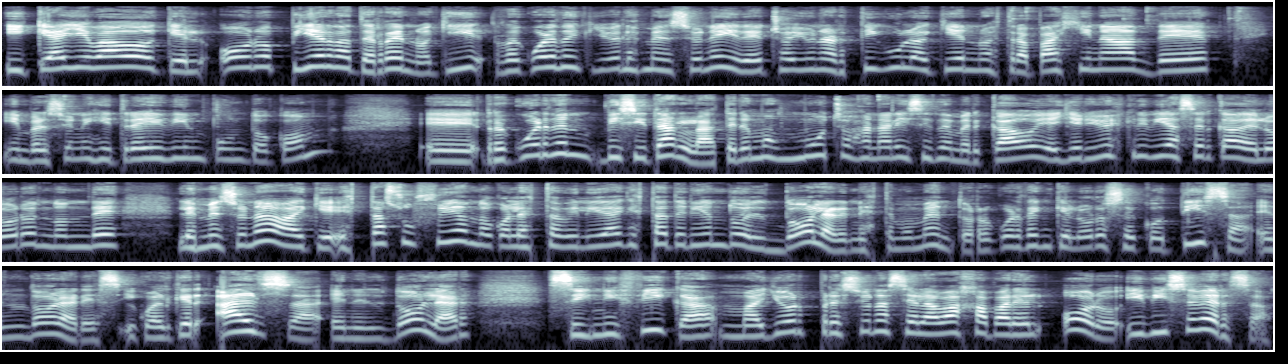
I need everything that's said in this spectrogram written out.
y que ha llevado a que el oro pierda terreno. Aquí recuerden que yo les mencioné y de hecho hay un artículo aquí en nuestra página de inversionesytrading.com. Eh, recuerden visitarla, tenemos muchos análisis de mercado y ayer yo escribí acerca del oro en donde les mencionaba que está sufriendo con la estabilidad que está teniendo el dólar en este momento. Recuerden que el oro se cotiza en dólares y cualquier alza en el dólar significa mayor presión hacia la baja para el oro y viceversa.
